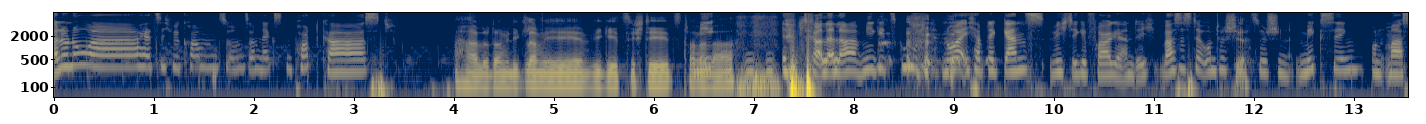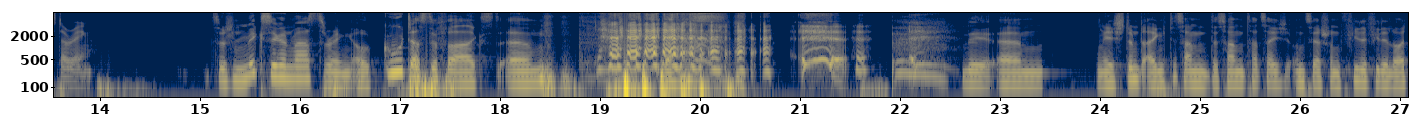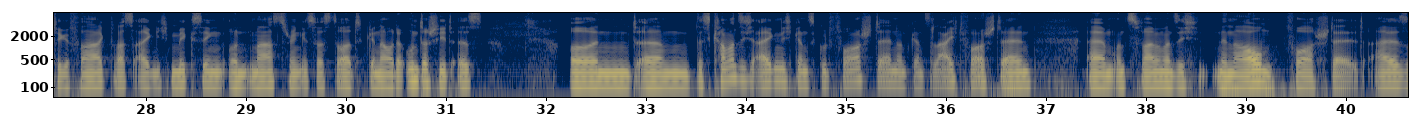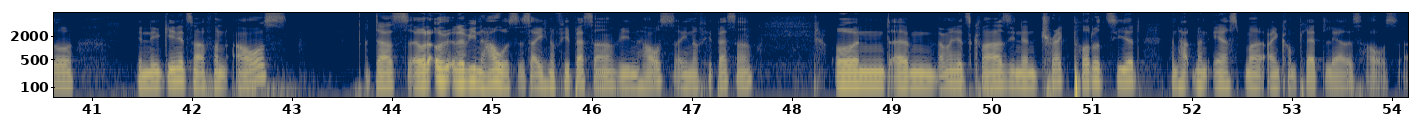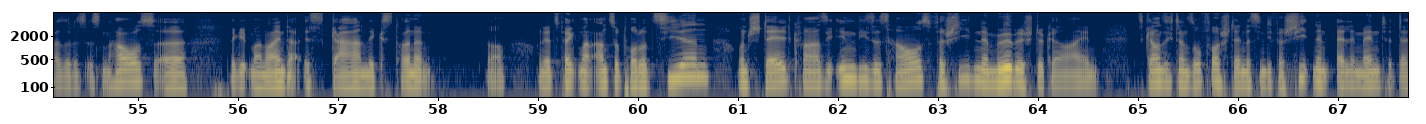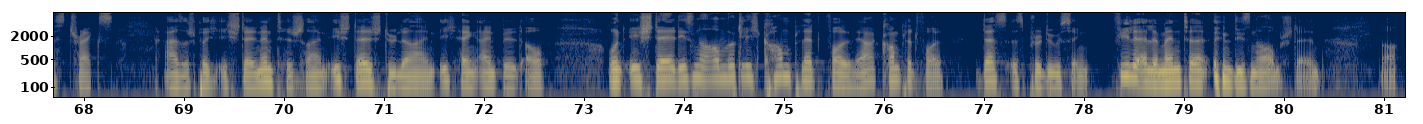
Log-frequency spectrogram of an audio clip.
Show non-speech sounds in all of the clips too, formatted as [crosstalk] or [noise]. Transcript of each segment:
Hallo Noah, herzlich willkommen zu unserem nächsten Podcast. Hallo Dominik Lamé, wie geht's, wie steht's? Tralala. Mi [laughs] Tralala, mir geht's gut. Noah, ich habe eine ganz wichtige Frage an dich. Was ist der Unterschied ja. zwischen Mixing und Mastering? Zwischen Mixing und Mastering? Oh, gut, dass du fragst. Ähm, [laughs] [laughs] nee, ähm, nee, stimmt eigentlich. Das haben, das haben tatsächlich uns ja schon viele, viele Leute gefragt, was eigentlich Mixing und Mastering ist, was dort genau der Unterschied ist. Und ähm, das kann man sich eigentlich ganz gut vorstellen und ganz leicht vorstellen. Ähm, und zwar, wenn man sich einen Raum vorstellt. Also, wir ne-, gehen jetzt mal davon aus, dass, oder, oder wie ein Haus ist eigentlich noch viel besser. Wie ein Haus ist eigentlich noch viel besser. Und ähm, wenn man jetzt quasi einen Track produziert, dann hat man erstmal ein komplett leeres Haus. Also das ist ein Haus, äh, da geht man rein, da ist gar nichts drinnen. So. Und jetzt fängt man an zu produzieren und stellt quasi in dieses Haus verschiedene Möbelstücke rein. Das kann man sich dann so vorstellen, das sind die verschiedenen Elemente des Tracks. Also sprich, ich stelle einen Tisch rein, ich stelle Stühle rein, ich hänge ein Bild auf und ich stelle diesen Raum wirklich komplett voll, ja, komplett voll. Das ist Producing. Viele Elemente [laughs] in diesen Raum stellen. So.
